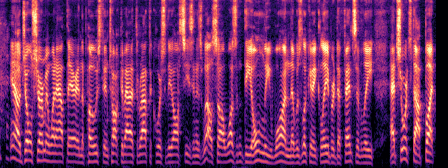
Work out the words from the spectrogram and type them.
you know, Joel Sherman went out there in the post and talked about it throughout the course of the offseason as well. So I wasn't the only one that was looking at Gleyber defensively at shortstop. But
